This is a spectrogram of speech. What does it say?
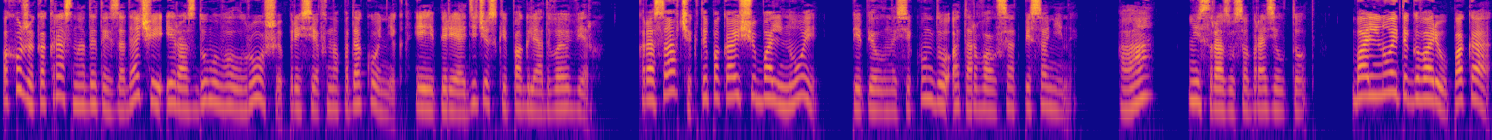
Похоже, как раз над этой задачей и раздумывал Роши, присев на подоконник и периодически поглядывая вверх. «Красавчик, ты пока еще больной!» Пепел на секунду оторвался от писанины. «А?» — не сразу сообразил тот. «Больной, ты говорю, пока!»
